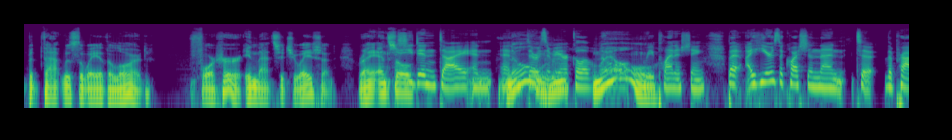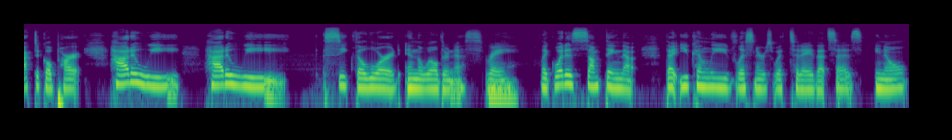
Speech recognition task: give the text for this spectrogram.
But that was the way of the Lord for her in that situation, right? And so she didn't die and, and No. there was a miracle of No. replenishing but I, here's a question then to the practical part how do we how do we seek the lord in the wilderness ray Mm. like what is something that that you can leave listeners with today that says you know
